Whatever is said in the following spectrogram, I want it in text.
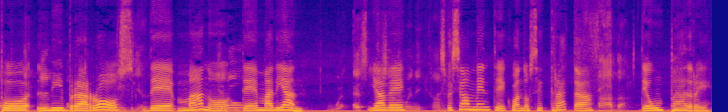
por libraros de mano de Madián. Ya ve, especialmente cuando se trata de un padre,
